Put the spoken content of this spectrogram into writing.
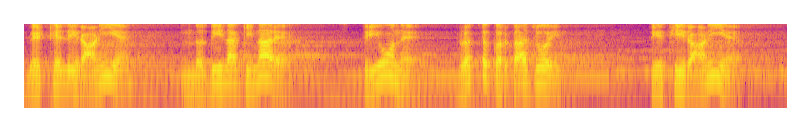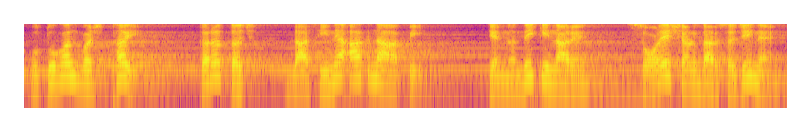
બેઠેલી રાણીએ નદીના કિનારે સ્ત્રીઓને વ્રત કરતા જોઈ. તેથી રાણીએ કુતૂહલવશ થઈ તરત જ દાસીને આજ્ઞા આપી કે નદી કિનારે સોળે શણગાર સજીને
